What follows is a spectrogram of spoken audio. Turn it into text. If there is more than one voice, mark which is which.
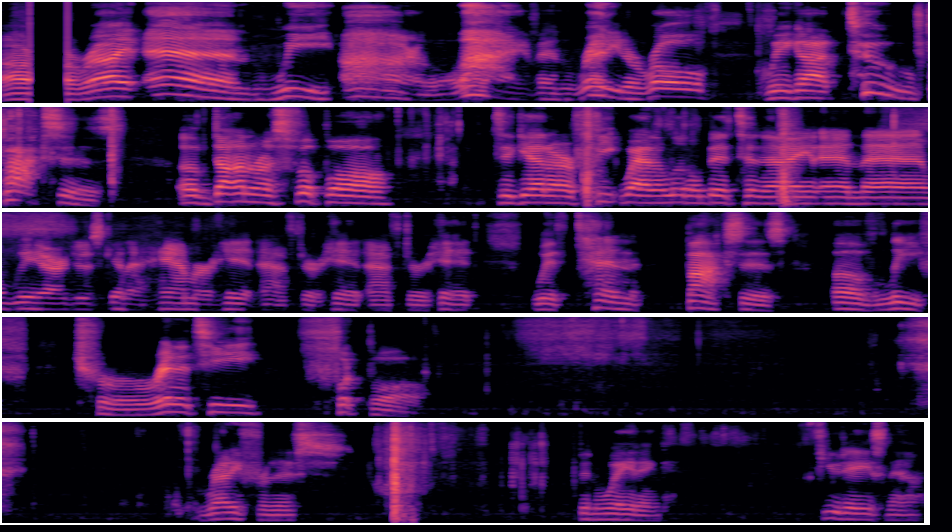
Speaker 1: All right, and we are live and ready to roll. We got two boxes of Donruss football to get our feet wet a little bit tonight, and then we are just gonna hammer hit after hit after hit with 10 boxes of Leaf Trinity football. Ready for this. Been waiting a few days now.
